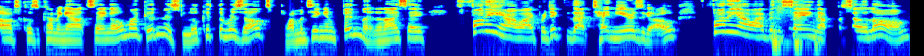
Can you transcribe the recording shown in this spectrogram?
articles are coming out saying, oh my goodness, look at the results plummeting in Finland. And I say, funny how I predicted that 10 years ago. Funny how I've been saying that for so long.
